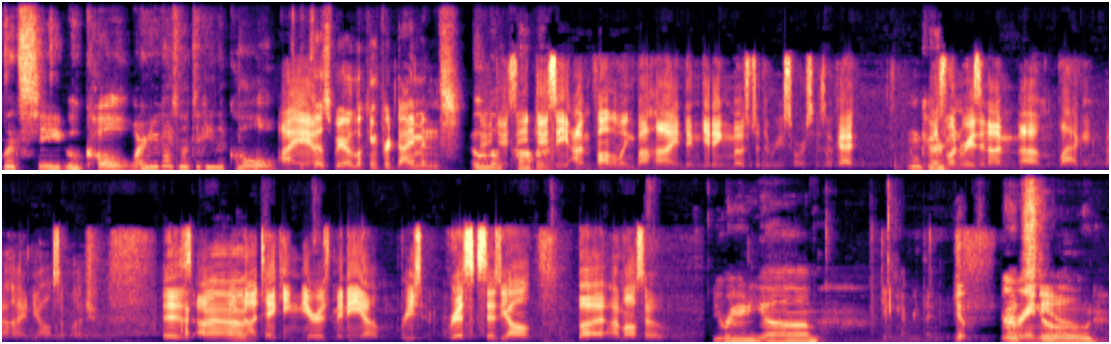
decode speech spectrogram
Let's see. Ooh, coal. Why are you guys not digging the coal? I am. because we are looking for diamonds. Oh, Hey, look, JC, copper. JC, I'm following behind and getting most of the resources. Okay. Okay. That's one reason I'm um, lagging behind y'all so much. Is um, I I'm not taking near as many um, ris- risks as y'all, but I'm also Uranium. getting everything. Yep. Uranium. Redstone.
